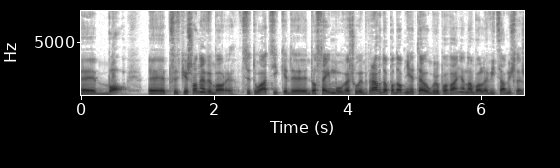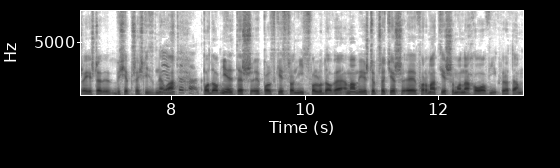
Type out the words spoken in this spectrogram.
y, bo przyspieszone wybory w sytuacji, kiedy do Sejmu weszłyby prawdopodobnie te ugrupowania, no bo Lewica myślę, że jeszcze by się prześlizgnęła, tak. Podobnie też y, Polskie Stronnictwo Ludowe, a mamy jeszcze przecież y, formację Szymona Hołowni, która tam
